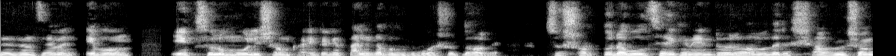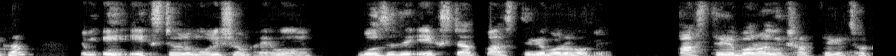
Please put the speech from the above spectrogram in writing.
less than seven এবং এক্স হলো মৌলিক সংখ্যা। এটাকে তালিকা পদ্ধতি প্রকাশ করতে হবে। সো শর্তটা বলছে এখানে এনটা হলো আমাদের স্বাভাবিক সংখ্যা এবং এই এক্সটা হলো মৌলিক সংখ্যা এবং বলছে যে এক্সটা পাঁচ থেকে বড় হবে। পাঁচ থেকে বড় এবং সাত থেকে ছোট।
